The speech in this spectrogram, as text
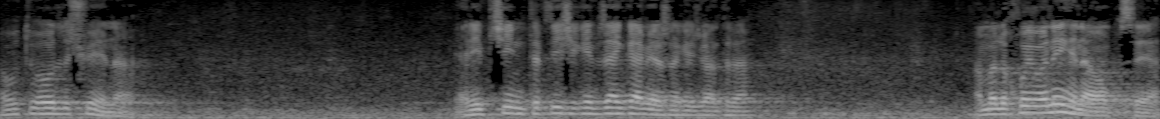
ئەو تۆ لە شوێنە ینی بچین تەفتیشێکی بزانین کامیان ژنەکەی جوانترا ئەمە لە خۆیەوە نەیهێناوەم قسەیە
